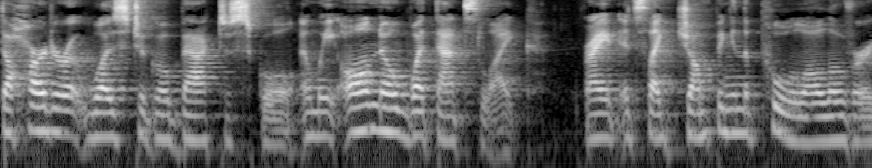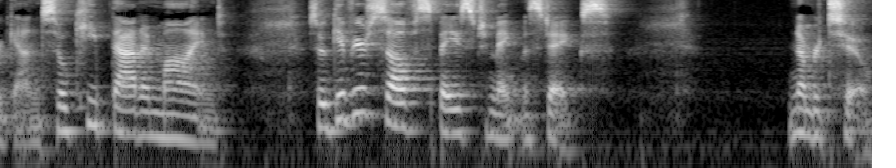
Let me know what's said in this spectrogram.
the harder it was to go back to school. And we all know what that's like, right? It's like jumping in the pool all over again. So keep that in mind. So give yourself space to make mistakes. Number two,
